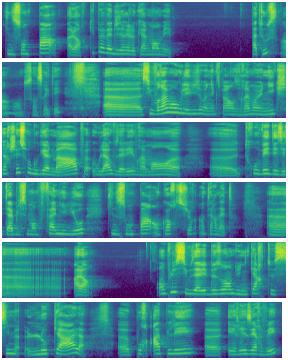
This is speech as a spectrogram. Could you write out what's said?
qui ne sont pas, alors qui peuvent être gérés localement, mais pas tous, hein, en toute sincérité. si vous vraiment voulez vivre une expérience vraiment unique, cherchez sur Google Maps, où là vous allez vraiment euh, trouver des établissements familiaux qui ne sont pas encore sur Internet. Euh, alors, en plus, si vous avez besoin d'une carte SIM locale euh, pour appeler et réserver,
